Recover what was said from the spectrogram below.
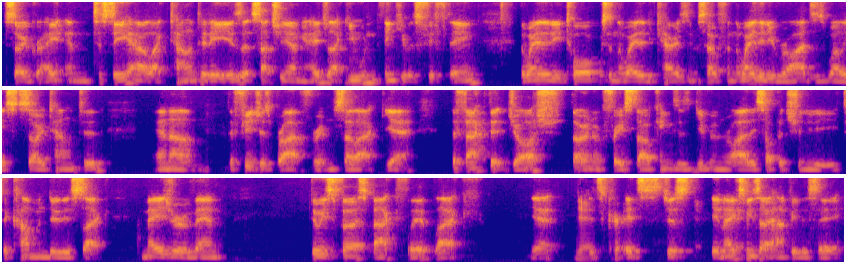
so great. And to see how like talented he is at such a young age, like you wouldn't think he was 15 the way that he talks and the way that he carries himself and the way that he rides as well. He's so talented, and um, the future's bright for him. So like, yeah, the fact that Josh, the owner of Freestyle Kings, has given Rye this opportunity to come and do this like major event, do his first backflip, like. Yeah, yeah, it's it's just it makes me so happy to see.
